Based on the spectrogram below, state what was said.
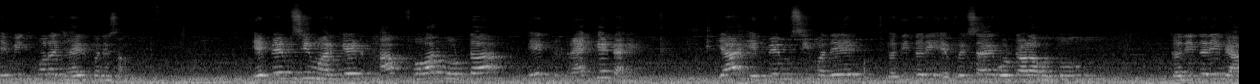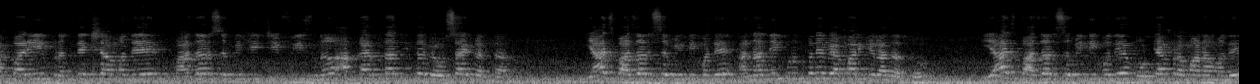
हे मी तुम्हाला जाहीरपणे सांगतो. एपीएमसी मार्केट हा फार मोठा एक रॅकेट आहे. या एपीएमसी मध्ये कधीतरी एफ एस आय घोटाळा होतो. कधीतरी व्यापारी प्रत्यक्षामध्ये बाजार समितीची फीज न आकारता तिथं व्यवसाय करतात. याच बाजार समितीमध्ये अनाधिकृतपणे व्यापार केला जातो. याच बाजार समितीमध्ये मोठ्या प्रमाणामध्ये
